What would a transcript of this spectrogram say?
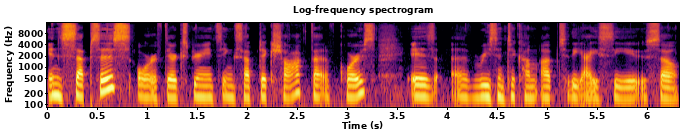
in sepsis or if they're experiencing septic shock. That, of course, is a reason to come up to the ICU. So,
